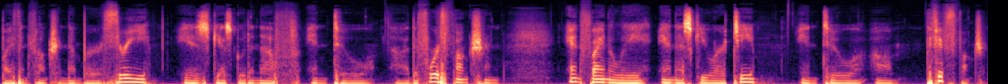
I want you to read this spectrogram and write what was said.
Python function number three, is guess good enough into uh, the fourth function, and finally nsqrt into um, the fifth function.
